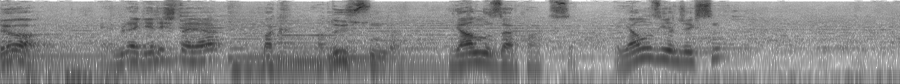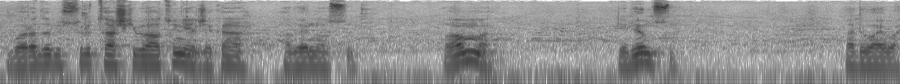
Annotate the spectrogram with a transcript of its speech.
Alo. Emre gel işte ya. Bak adı üstünde. Yalnızlar Partisi. E, yalnız geleceksin. Bu arada bir sürü taş gibi hatun gelecek ha. Haberin olsun. Tamam mı? Geliyor musun? Hadi bay bay.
